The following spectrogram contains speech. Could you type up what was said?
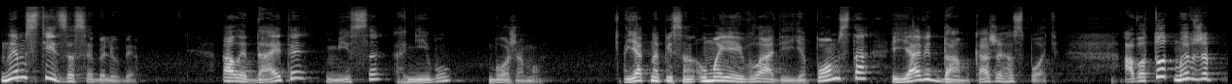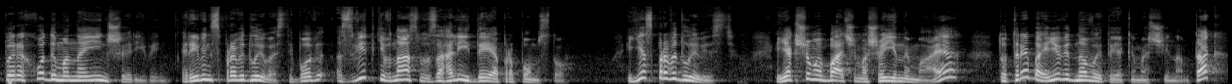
не мстіть за себе, любі, але дайте місце гніву Божому. Як написано, у моєї владі є помста, я віддам, каже Господь. А от тут ми вже переходимо на інший рівень рівень справедливості. Бо звідки в нас взагалі ідея про помсту? Є справедливість. І якщо ми бачимо, що її немає, то треба її відновити якимось чином. Так?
